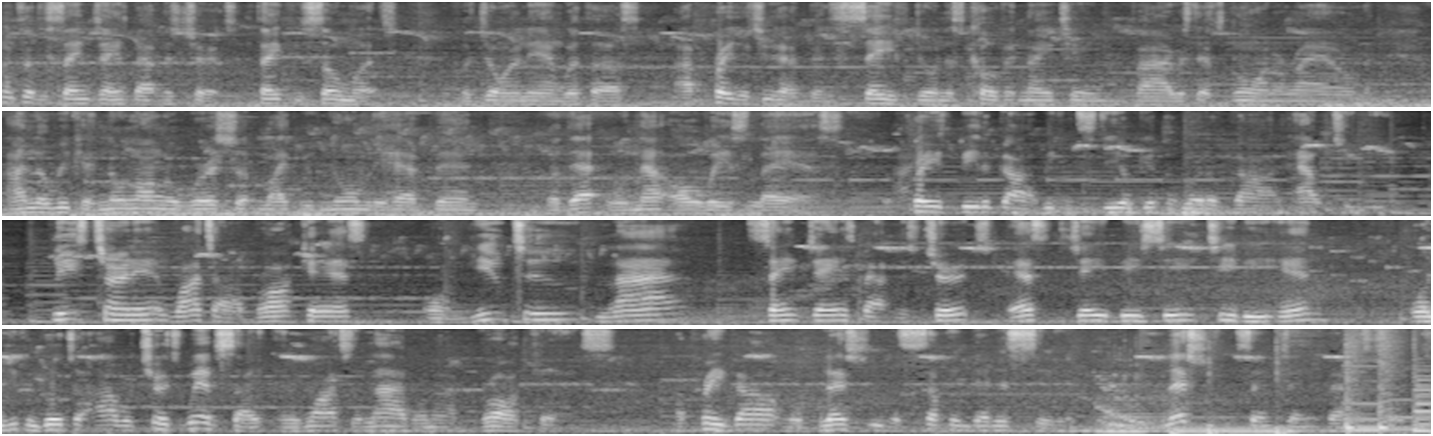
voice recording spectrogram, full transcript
Welcome to the St. James Baptist Church. Thank you so much for joining in with us. I pray that you have been safe during this COVID 19 virus that's going around. I know we can no longer worship like we normally have been, but that will not always last. Praise be to God, we can still get the Word of God out to you. Please turn in, watch our broadcast on YouTube Live, St. James Baptist Church, SJBC TVN or you can go to our church website and watch it live on our broadcast. I pray God will bless you with something that is said. Bless you St. James Baptist Church.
